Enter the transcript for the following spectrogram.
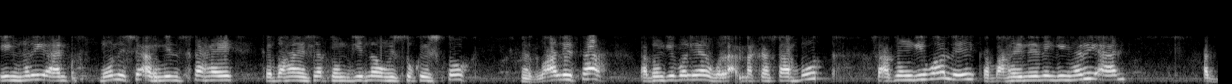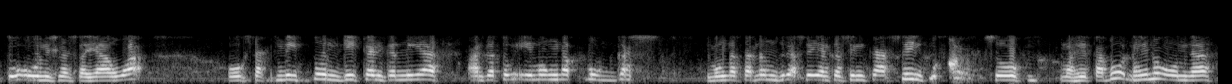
kingharian mo ni siya ang mensahe kabahan sa atong Ginoong Kristo nagwali ta atong giwali wala nakasabot sa atong giwali kabahay ni ning gingharian at tuon ni siya sa yawa o sakmiton gikan kaniya ang katong imong napugas imong natanom dira sa iyang kasing-kasing. So mahitabo na hinuon nga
